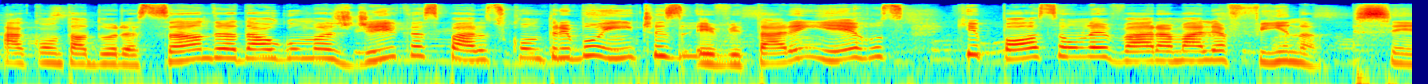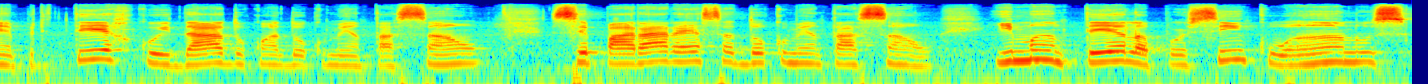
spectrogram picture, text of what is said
A contadora Sandra dá algumas dicas para os contribuintes evitarem erros que possam levar à malha fina. Sempre ter cuidado com a documentação, separar essa documentação e mantê-la por cinco anos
